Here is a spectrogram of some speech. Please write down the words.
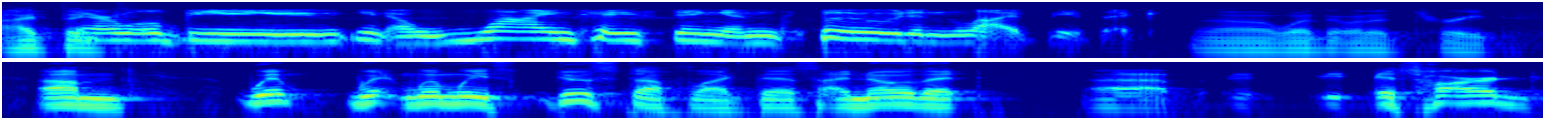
I think there will be you know wine tasting and food and live music. Oh, what what a treat! Um, when, when when we do stuff like this, I know that uh, it's hard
